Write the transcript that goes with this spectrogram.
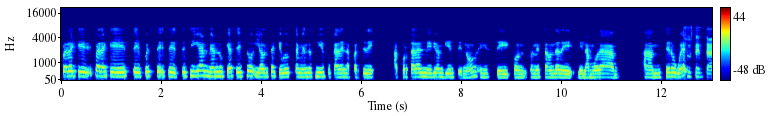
para que, para que este, pues te, te, sigan, vean lo que has hecho y ahorita que veo que también andas muy enfocada en la parte de aportar al medio ambiente, ¿no? Este, con, con esta onda de, de la moda cero web. Sustentable.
